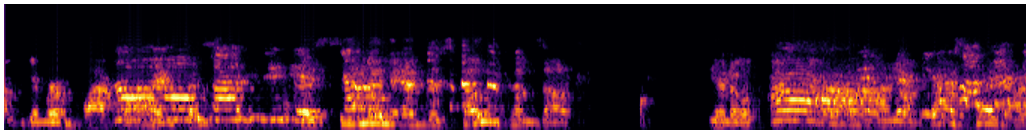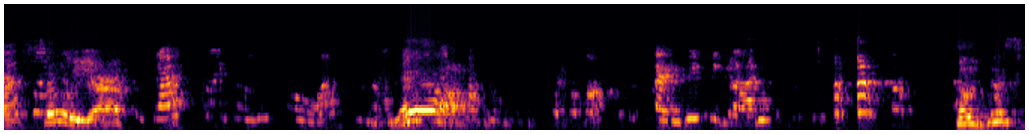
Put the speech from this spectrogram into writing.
I'll give her a black eye Oh god, you did the it so semen and the stone comes out. You know, ah, you bastard! I'll sue you. That's like a lethal weapon. Yeah. like BB gun. So this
